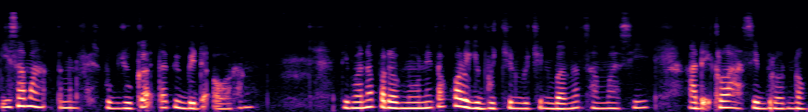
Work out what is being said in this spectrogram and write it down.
ya sama teman Facebook juga tapi beda orang. Di mana pada momen itu aku lagi bucin-bucin banget sama si adik kelas si Brondong.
